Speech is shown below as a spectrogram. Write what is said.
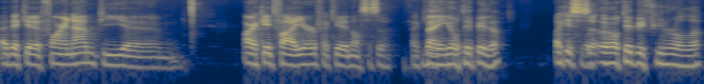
avec Farnham puis Arcade Fire. Fait que non, c'est ça. Que, Ben, ils ont tapé là. Ok, c'est ça. Ils ont tapé Funeral là.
